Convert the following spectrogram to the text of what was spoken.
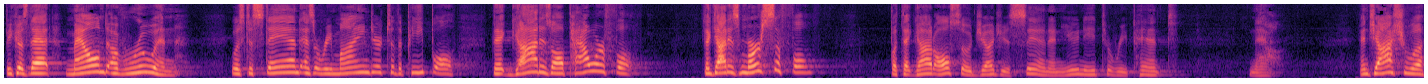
Because that mound of ruin was to stand as a reminder to the people that God is all powerful that God is merciful, but that God also judges sin, and you need to repent now. And Joshua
